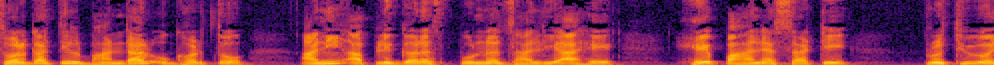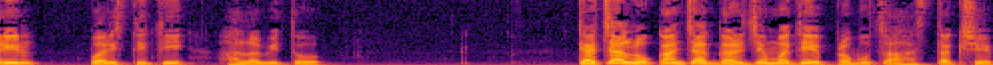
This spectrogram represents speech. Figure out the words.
स्वर्गातील भांडार उघडतो आणि आपली गरज पूर्ण झाली आहे हे पाहण्यासाठी पृथ्वीवरील परिस्थिती हलवितो. त्याच्या लोकांच्या गरजेमध्ये प्रभूचा हस्तक्षेप.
